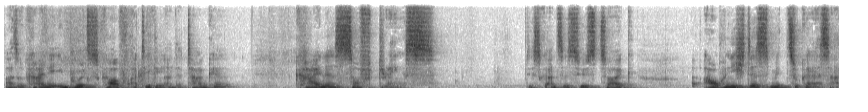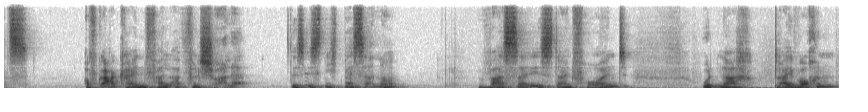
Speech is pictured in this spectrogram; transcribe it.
Also keine Impulskaufartikel an der Tanke, keine Softdrinks das ganze Süßzeug, auch nicht das mit Zuckerersatz. Auf gar keinen Fall Apfelschorle. Das ist nicht besser, ne? Wasser ist dein Freund und nach drei Wochen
